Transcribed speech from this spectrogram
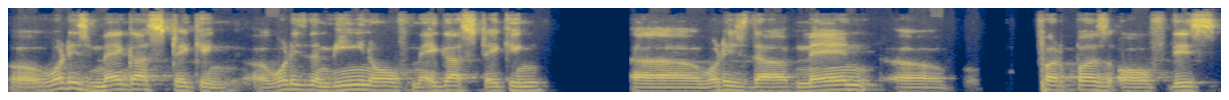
Uh, what is mega staking? Uh, what is the mean of mega staking? Uh, what is the main uh, purpose of this?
